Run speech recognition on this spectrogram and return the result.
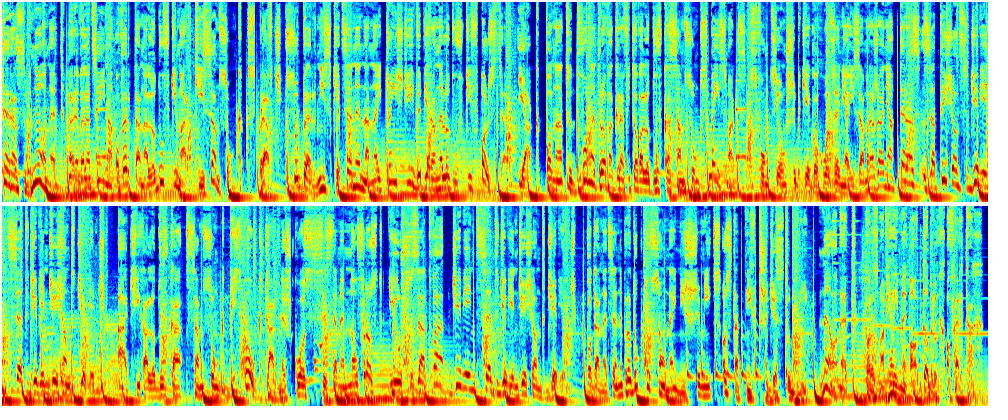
Teraz w Neonet rewelacyjna oferta na lodówki marki Samsung. Sprawdź super niskie ceny na najczęściej wybierane lodówki w Polsce. Jak ponad dwumetrowa grafitowa lodówka Samsung SpaceMax z funkcją szybkiego chłodzenia i zamrażania teraz za 1999. A cicha lodówka Samsung Bespoke czarne szkło z systemem No Frost już za 2,999. Podane ceny produktów są najniższymi z ostatnich 30 dni. Neonet. Porozmawiajmy o dobrych ofertach.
